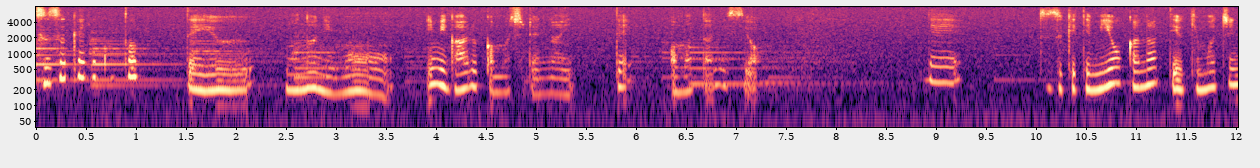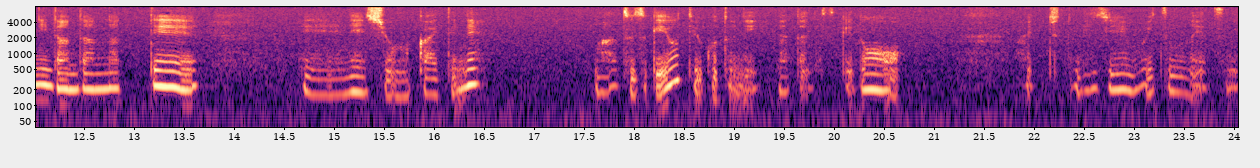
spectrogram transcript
続けることっていうものにも意味があるかもしれないって思ったんですよ。で続けてみようかなっていう気持ちにだんだんなって、えー、年始を迎えてねまあ続けようということになったんですけど、はい、ちょっと BGM をいつものやつに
